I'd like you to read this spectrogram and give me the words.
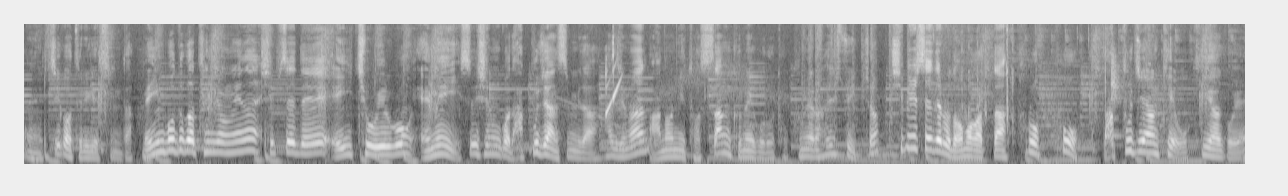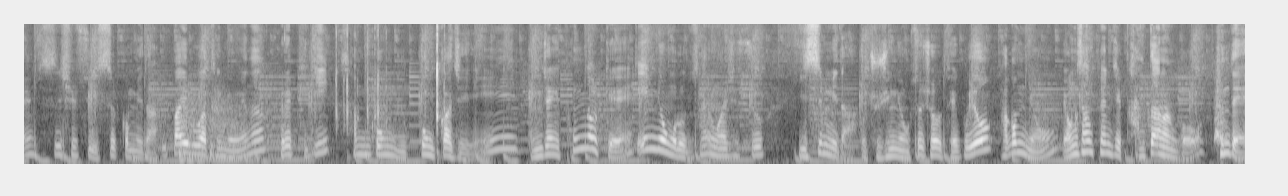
예, 찍어 드리겠습니다. 메인보드 같은 경우에는 10세대의 H510MA 쓰시는 거 나쁘지 않습니다. 하지만 만 원이 더 싼 금액으로 더 구매를 하실 수 있죠. 11세대로 넘어갔다 프로4 나쁘지 않게 오케이하고 쓰실 수 있을 겁니다. 이5 같은 경우에는 그래픽이 3060까지 굉장히 폭넓게 게임용으로도 사용하실 수 있습니다. 뭐 주식용 쓰셔도 되고요. 작업용, 영상 편집 간단한 거. 근데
